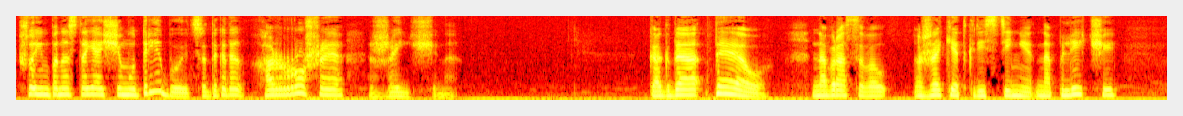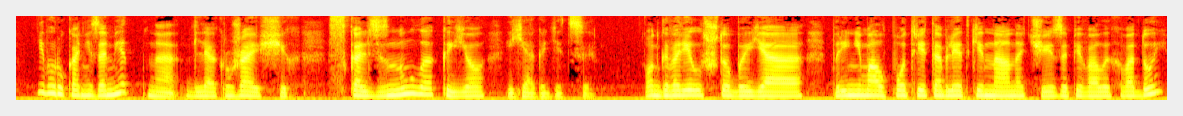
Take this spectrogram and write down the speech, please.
что им по-настоящему требуется, так это хорошая женщина. Когда Тео набрасывал жакет Кристине на плечи. Его рука незаметно для окружающих скользнула к ее ягодице. Он говорил, чтобы я принимал по три таблетки на ночь и запивал их водой.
